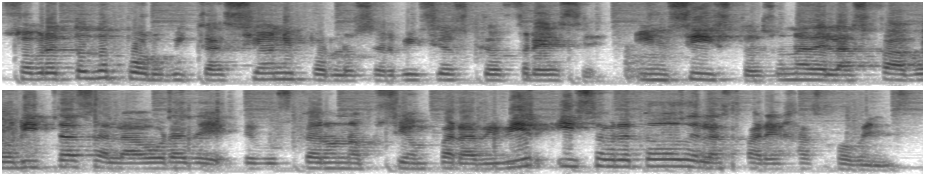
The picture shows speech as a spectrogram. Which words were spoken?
sobre todo por ubicación y por los servicios que ofrece. Insisto, es una de las favoritas a la hora de, de buscar una opción para vivir y sobre todo de las parejas jóvenes.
